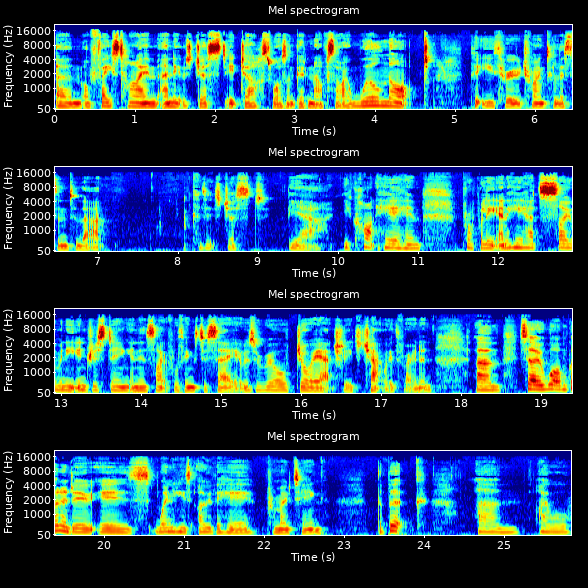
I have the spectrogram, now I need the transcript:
um, on FaceTime, and it was just it just wasn't good enough. So I will not put you through trying to listen to that because it's just yeah you can't hear him properly and he had so many interesting and insightful things to say. It was a real joy actually to chat with ronan. Um, so what i'm going to do is when he's over here promoting the book um, i will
